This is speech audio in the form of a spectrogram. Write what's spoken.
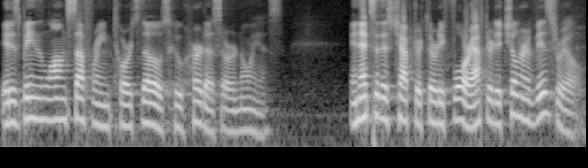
It is being long suffering towards those who hurt us or annoy us. In Exodus chapter 34, after the children of Israel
